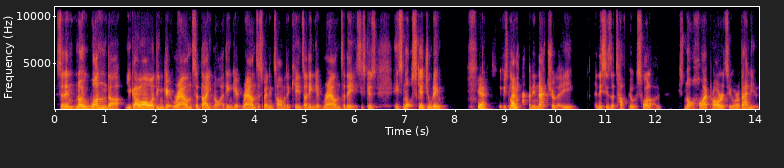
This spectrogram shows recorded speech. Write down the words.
So then, no wonder you go, "Oh, I didn't get round to date night. I didn't get round to spending time with the kids. I didn't get round to this." It's because it's not scheduled in. Yeah. If it's not and, happening naturally, and this is a tough pill to swallow, it's not high priority or a value.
